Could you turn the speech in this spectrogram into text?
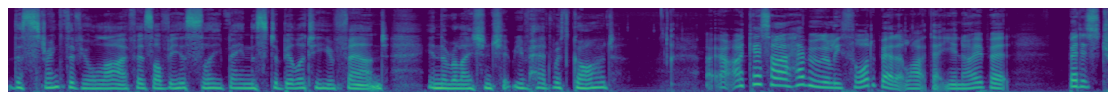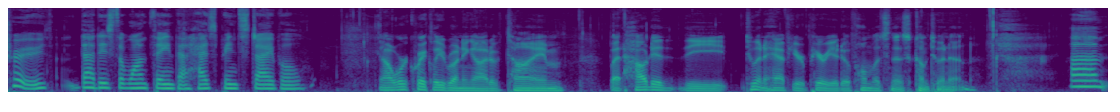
the strength of your life has obviously been the stability you've found in the relationship you've had with God. I I guess I haven't really thought about it like that, you know, but but it's true. That is the one thing that has been stable. Now we're quickly running out of time, but how did the two and a half year period of homelessness come to an end? Um,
